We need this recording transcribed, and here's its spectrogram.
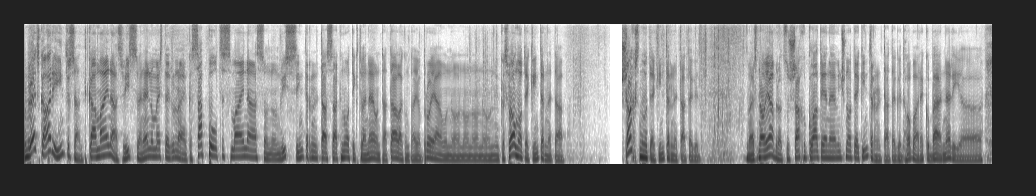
Un redz, kā arī interesanti, kā mainās viss. Nu, mēs te runājam, ka sapulces mainās, un, un viss internetā sāk notikt, vai ne, un tā tālāk, un tā joprojām. Un, un, un, un, un, kas vēl notiek internetā? Šachs notiek internetā tagad. Vairs nav jābrauc uz šahu klātienē, viņš notiek internetā. Tagad hopā, reku bērni arī. Uh,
